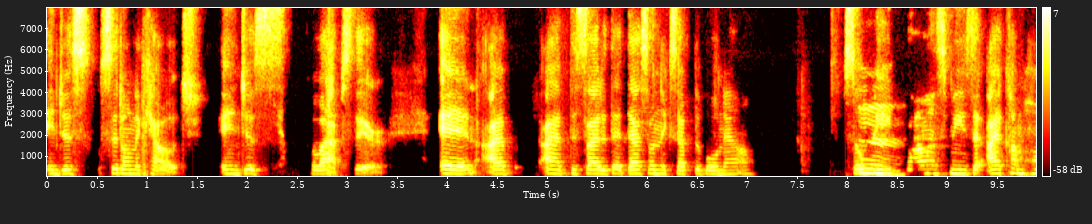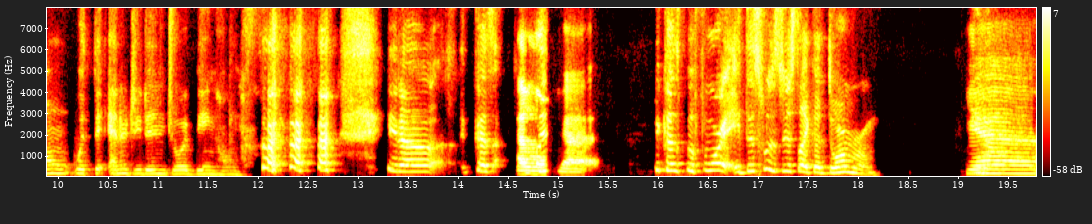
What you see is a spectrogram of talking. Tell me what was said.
and just sit on the couch and just collapse there. And i've i've decided that that's unacceptable now. So mm. being balanced means that i come home with the energy to enjoy being home. You know because i love that because before it, this was just like a dorm room. Yeah.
